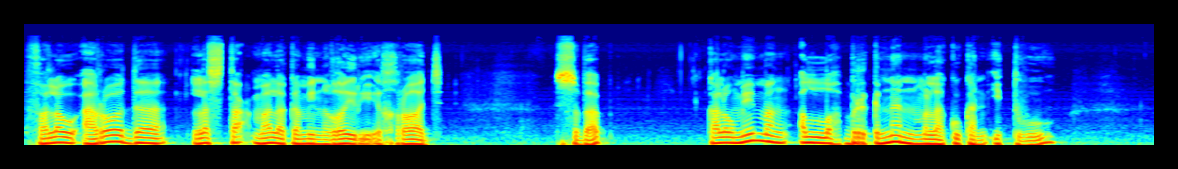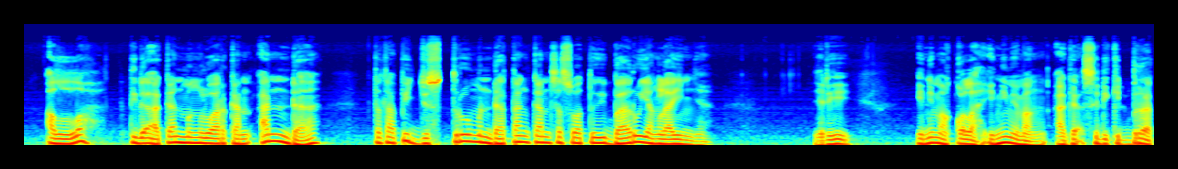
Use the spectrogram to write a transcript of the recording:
Falau aroda lasta'malaka min ghairi ikhraj. Sebab kalau memang Allah berkenan melakukan itu, Allah tidak akan mengeluarkan Anda tetapi justru mendatangkan sesuatu baru yang lainnya. Jadi ini makalah ini memang agak sedikit berat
